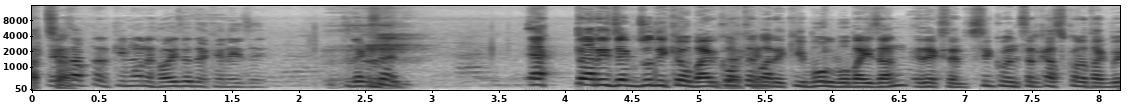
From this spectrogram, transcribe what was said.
আচ্ছা। আপনার কি মনে হয় যে দেখেন এই যে দেখছেন? একটা রিজেক্ট যদি কেউ বাইর করতে পারে কি বলব ভাইজান? এ দেখছেন সিকোয়েন্সের কাজ করা থাকবে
